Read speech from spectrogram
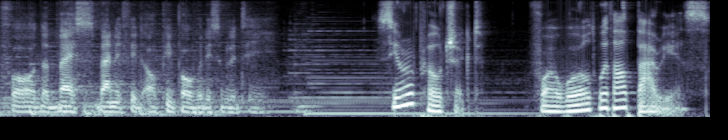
for the best benefit of people with disability. Zero Project for a world without barriers.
